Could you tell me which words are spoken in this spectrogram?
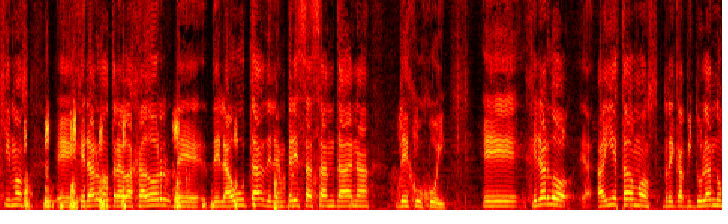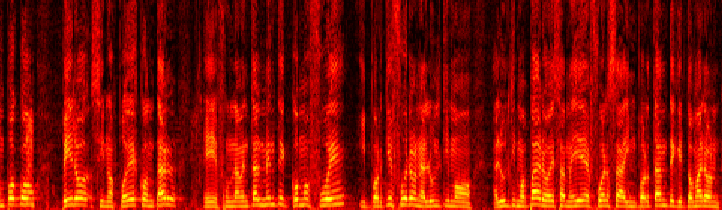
dijimos, eh, Gerardo, trabajador de, de, la UTA, de la empresa Santa Ana de Jujuy. Eh, Gerardo, ahí estábamos recapitulando un poco, pero si nos podés contar eh, fundamentalmente cómo fue y por qué fueron al último, al último paro, esa medida de fuerza importante que tomaron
